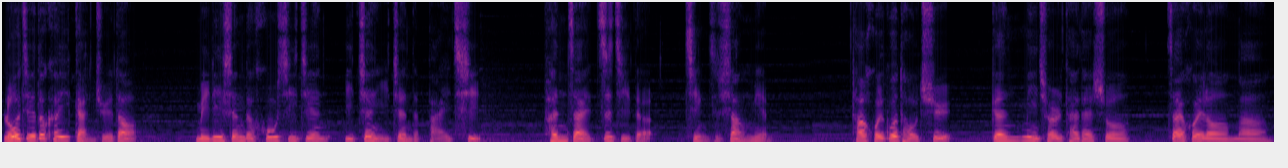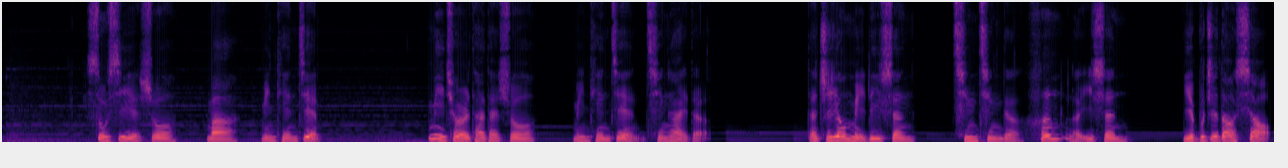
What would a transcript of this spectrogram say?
罗杰都可以感觉到米利生的呼吸间一阵一阵的白气喷在自己的颈子上面。他回过头去跟密丘尔太太说：“再会喽，妈。”素系也说：“妈，明天见。”密丘尔太太说：“明天见，亲爱的。”但只有米利生轻轻地哼了一声，也不知道笑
